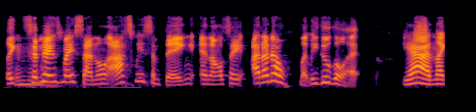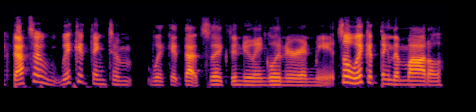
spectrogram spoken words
Like mm-hmm. sometimes my son will ask me something and I'll say, I don't know, let me Google it. Yeah, and like that's a wicked thing to wicked. That's like the New Englander in me. It's a wicked thing to model.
